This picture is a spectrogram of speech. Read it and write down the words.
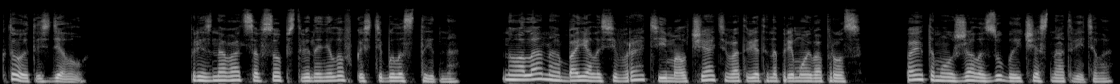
Кто это сделал?» Признаваться в собственной неловкости было стыдно. Но Алана боялась и врать, и молчать в ответ на прямой вопрос, поэтому сжала зубы и честно ответила.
